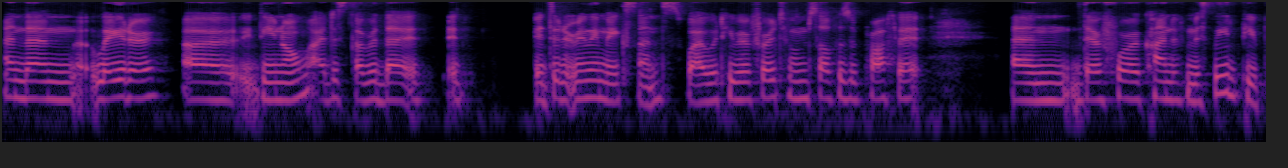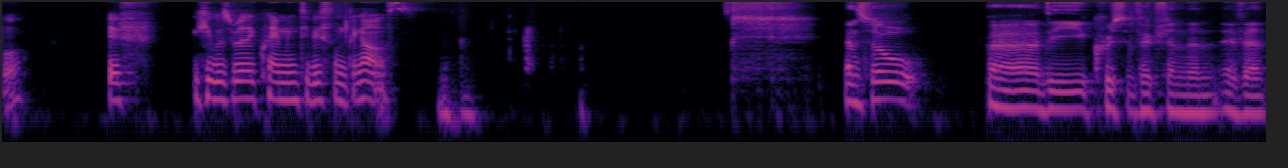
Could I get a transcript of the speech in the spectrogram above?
and then later, uh, you know, I discovered that it, it it didn't really make sense. Why would he refer to himself as a prophet, and therefore kind of mislead people if he was really claiming to be something else? And so uh, the crucifixion then event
